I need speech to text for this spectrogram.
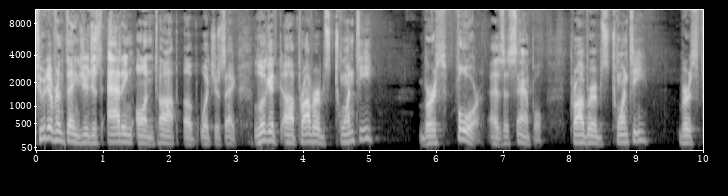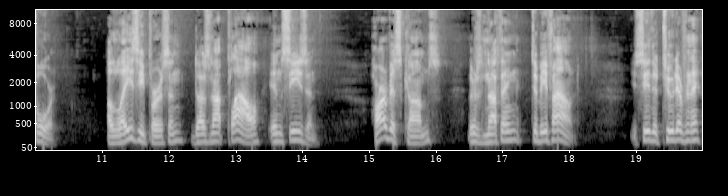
Two different things you're just adding on top of what you're saying. Look at uh, Proverbs 20, verse 4 as a sample. Proverbs 20, verse 4. A lazy person does not plow in season. Harvest comes, there's nothing to be found. You see the two different things?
